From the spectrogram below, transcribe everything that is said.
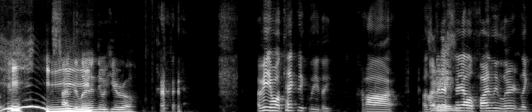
Okay, it's time to learn a new hero. I mean, well, technically, like, uh, I was I gonna mean- say I'll finally learn, like,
